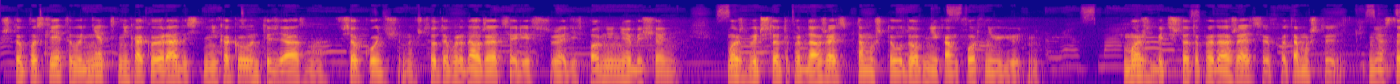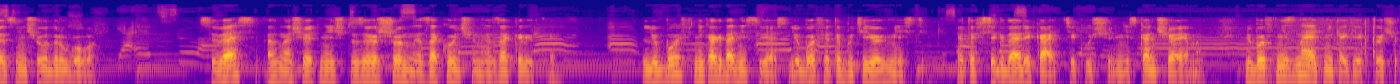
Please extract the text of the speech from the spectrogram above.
что после этого нет никакой радости, никакого энтузиазма, все кончено, что-то продолжается ради исполнения обещаний. Может быть, что-то продолжается, потому что удобнее, комфортнее, уютнее. Может быть, что-то продолжается, потому что не остается ничего другого. Связь означает нечто завершенное, законченное, закрытое. Любовь никогда не связь, любовь это бытие вместе. Это всегда река, текущая, нескончаемая. Любовь не знает никаких точек.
